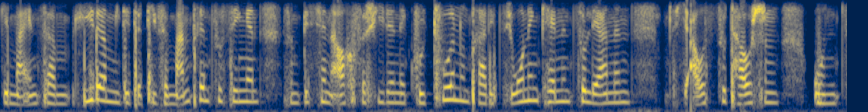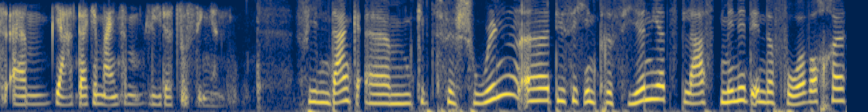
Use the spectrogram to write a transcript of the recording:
gemeinsam Lieder, meditative Mantren zu singen, so ein bisschen auch verschiedene Kulturen und Traditionen kennenzulernen, sich auszutauschen und ähm, ja, da gemeinsam Lieder zu singen. Vielen Dank. Ähm, Gibt es für Schulen, äh, die sich interessieren jetzt last minute in der Vorwoche,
